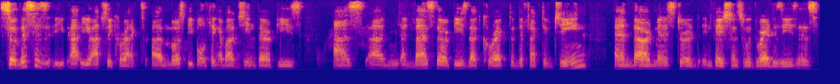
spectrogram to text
So this is uh, you're absolutely correct. Uh, most people think about gene therapies as uh, advanced therapies that correct a defective gene and are administered in patients with rare diseases.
